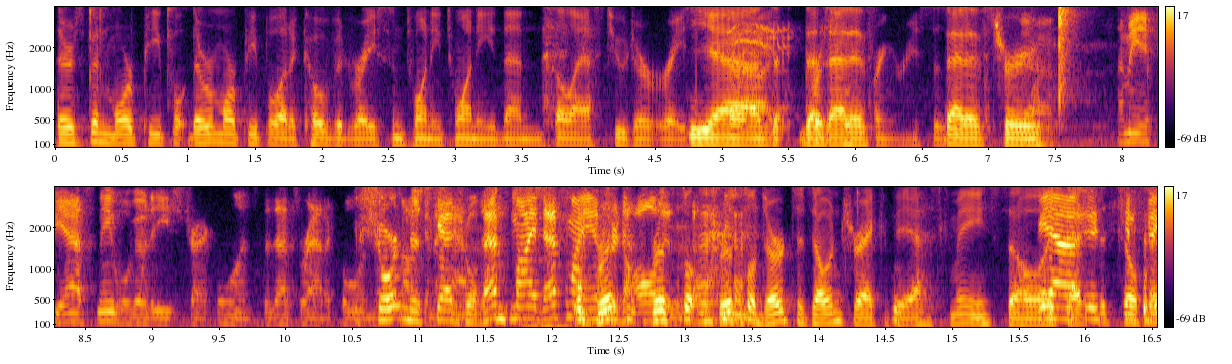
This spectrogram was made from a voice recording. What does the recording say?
there's been more people. There were more people at a COVID race in 2020 than the last two dirt races. Yeah, uh, th- that is races. that is true. I mean, if you ask me, we'll go to each track once, but that's radical. and Shorten not the schedule. happen. That's my that's my Well, answer Bri- to all Bristol, this. Bristol Dirt's its own track, if you ask me. So Yeah, that- it's it still fits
